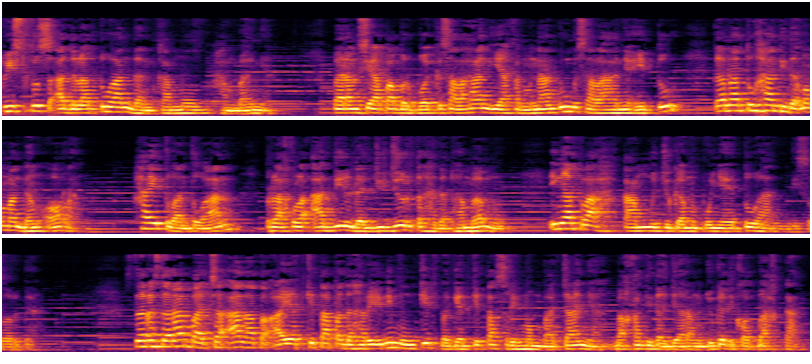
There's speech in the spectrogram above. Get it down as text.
Kristus adalah Tuhan dan kamu hambanya. Barang siapa berbuat kesalahan, ia akan menanggung kesalahannya itu karena Tuhan tidak memandang orang. Hai tuan-tuan, berlakulah adil dan jujur terhadap hambamu Ingatlah kamu juga mempunyai Tuhan di sorga. Saudara-saudara, bacaan atau ayat kita pada hari ini mungkin sebagian kita sering membacanya, bahkan tidak jarang juga dikotbahkan.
